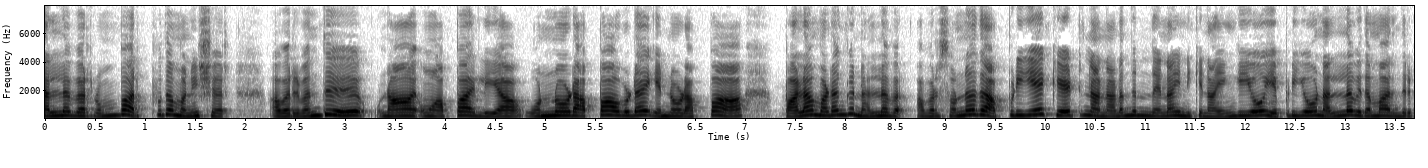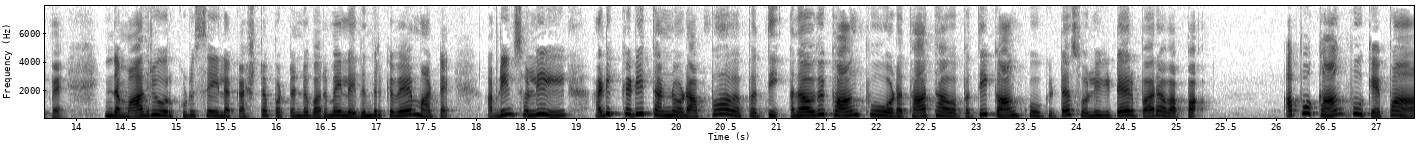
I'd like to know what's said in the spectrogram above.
நல்லவர் ரொம்ப அற்புத மனுஷர். அவர் வந்து நான் உன் அப்பா இல்லையா? உன்னோட அப்பாவோட என்னோட அப்பா பல மடங்கு நல்லவர். அவர் சொன்னதை அப்படியே கேட்டு நான் நடந்திருந்தேன்னா இன்றைக்கி நான் எங்கேயோ எப்படியோ நல்ல விதமாக இருந்திருப்பேன். இந்த மாதிரி ஒரு குடிசையில் கஷ்டப்பட்டுண்டு வறுமையில் இருந்திருக்கவே மாட்டேன். அப்படின்னு சொல்லி அடிக்கடி தன்னோட அப்பாவை பற்றி அதாவது காங்பூவோட தாத்தாவை பற்றி காங்பூ கிட்ட சொல்லிக்கிட்டே இருப்பார் அவள் அப்பா. அப்போது காங்பூ கேட்பான்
